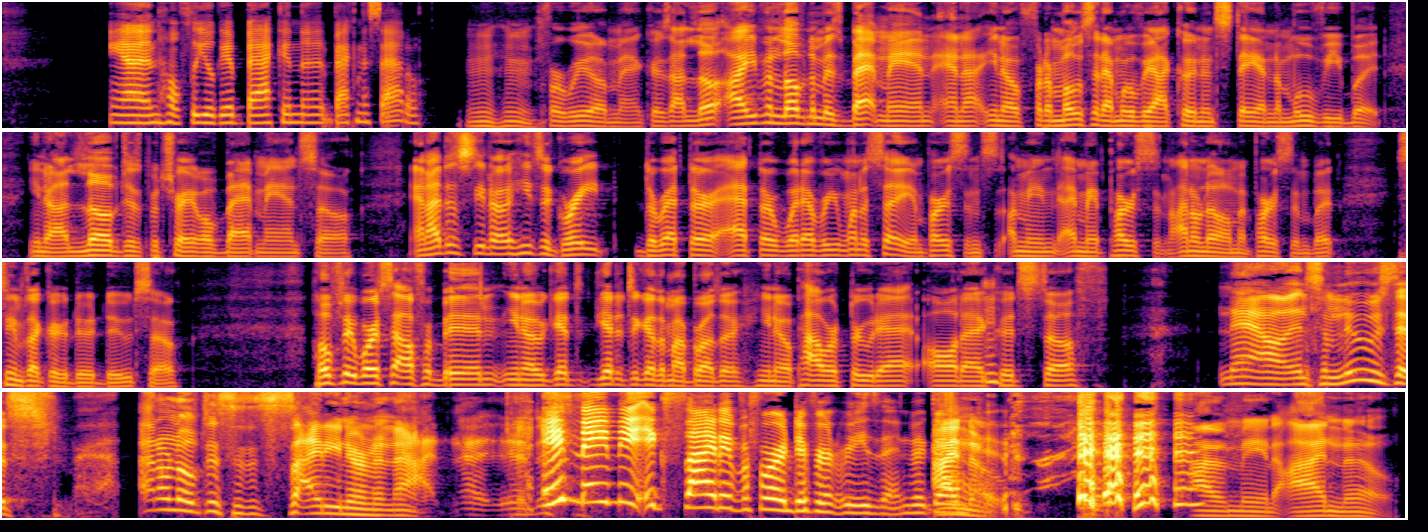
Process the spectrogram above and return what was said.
And hopefully you'll get back in the back in the saddle. hmm For real, man. Because I love, I even loved him as Batman, and I, you know, for the most of that movie, I couldn't stand the movie, but you know, I loved his portrayal of Batman. So, and I just, you know, he's a great director, actor, whatever you want to say in person. I mean, I mean, in person. I don't know him in person, but seems like a good dude. So, hopefully, it works out for Ben. You know, get get it together, my brother. You know, power through that, all that good stuff. Now, in some news that's, I don't know if this is exciting or not. Uh, this- It made me excited, but for a different reason. But go I know. I mean, I know.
